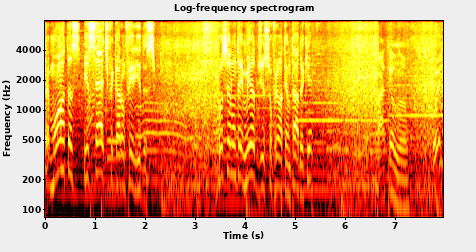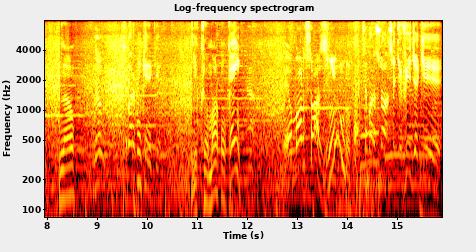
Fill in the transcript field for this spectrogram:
é, mortas e sete ficaram feridas. Você não tem medo de sofrer um atentado aqui? Pai que eu não. Oi? Não. Não. Você mora com quem aqui? E que eu moro com quem? Eu moro sozinho. Você mora só? Você divide aqui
